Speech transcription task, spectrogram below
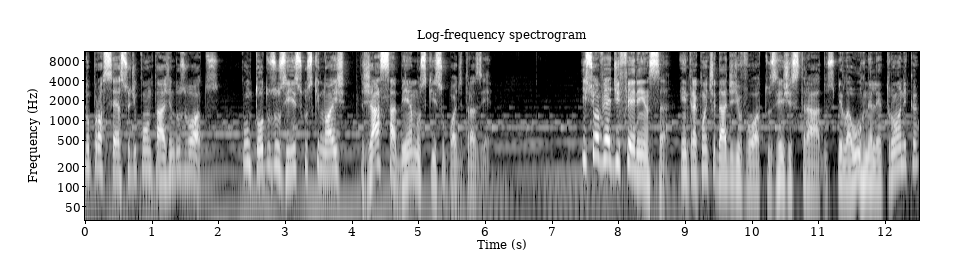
no processo de contagem dos votos, com todos os riscos que nós já sabemos que isso pode trazer. E se houver diferença entre a quantidade de votos registrados pela urna eletrônica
